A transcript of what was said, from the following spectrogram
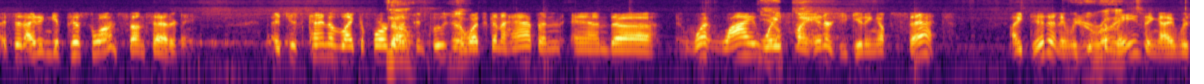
I said I didn't get pissed once on Saturday, it's just kind of like a foregone No. conclusion Nope. of what's going to happen. And uh, what? Why waste my energy getting upset? I didn't. It was You're just right. amazing. I was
